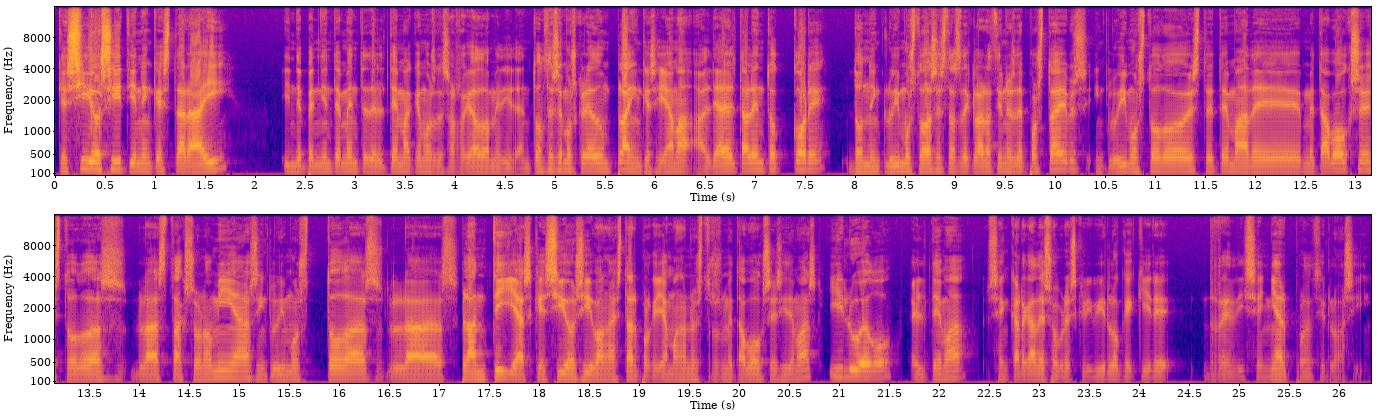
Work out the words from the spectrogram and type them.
que sí o sí tienen que estar ahí independientemente del tema que hemos desarrollado a medida. Entonces hemos creado un plugin que se llama Aldea del Talento Core, donde incluimos todas estas declaraciones de post types, incluimos todo este tema de metaboxes, todas las taxonomías, incluimos todas las plantillas que sí o sí van a estar porque llaman a nuestros metaboxes y demás, y luego el tema se encarga de sobreescribir lo que quiere rediseñar, por decirlo así.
